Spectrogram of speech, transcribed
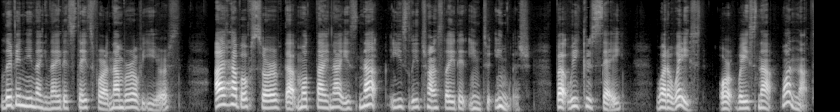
living in the United States for a number of years, I have observed that mottainai is not easily translated into English, but we could say, what a waste, or waste not, want not.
